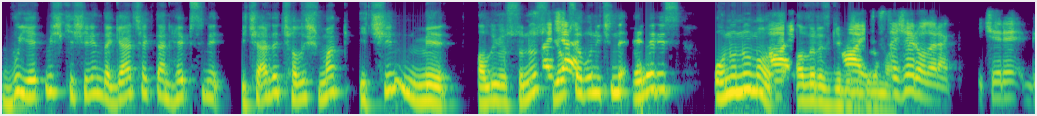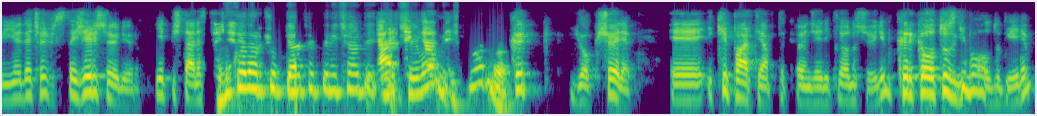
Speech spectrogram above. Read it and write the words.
Bu 70 kişinin de gerçekten hepsini içeride çalışmak için mi alıyorsunuz? Stajyer. Yoksa bunun içinde eleriz, onunu mu Hayır, alırız gibi hayır bir durum var? stajyer olarak içeri bünyede çalışıp stajyeri söylüyorum. 70 tane Bu stajyer. kadar çok gerçekten içeride Gerçekten şey var mı? İş var mı? 40 yok şöyle e, iki part yaptık öncelikle onu söyleyeyim. 40'a 30 gibi oldu diyelim.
